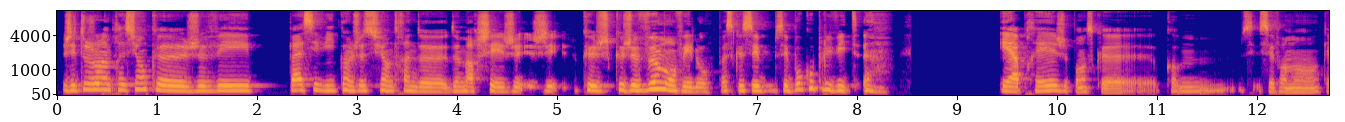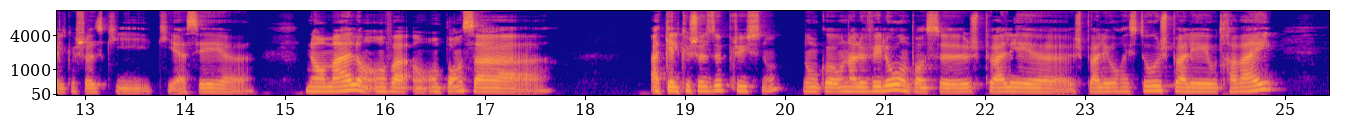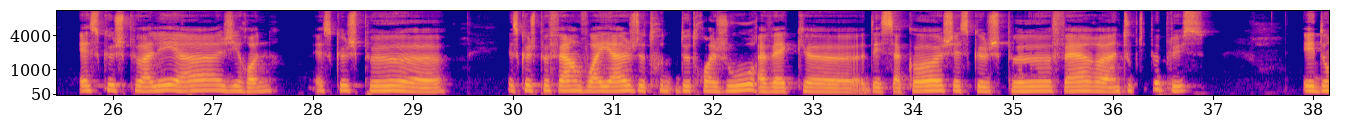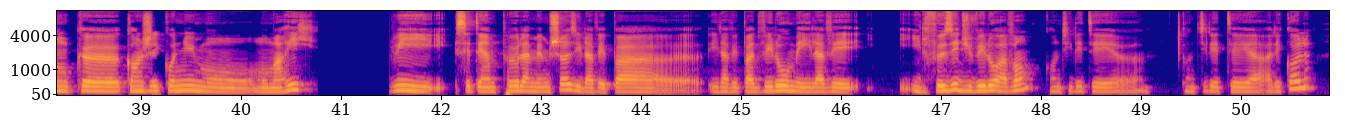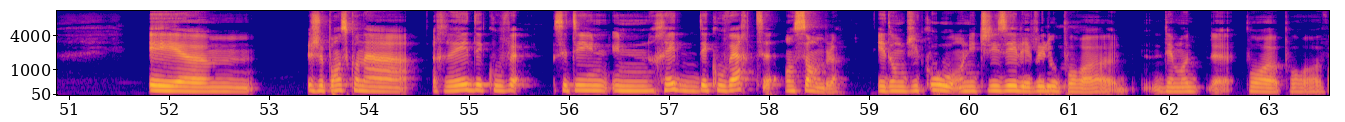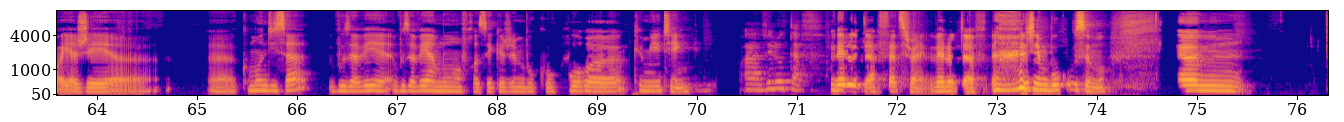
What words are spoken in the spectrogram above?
j'ai toujours l'impression que je vais pas assez vite quand je suis en train de marcher. Que je que je veux mon vélo parce que c'est beaucoup plus vite. Et après, je pense que comme c'est vraiment quelque chose qui qui est assez, heu, normal, on va on pense à à quelque chose de plus, non? Donc, heu, on a le vélo, on pense, heu: «Je peux aller, heu, je peux aller au resto, je peux aller au travail. Est-ce que je peux aller à Girone? Est-ce que je peux, est-ce que je peux faire un voyage de de 3 jours avec, des sacoches? Est-ce que je peux faire, un tout petit peu plus?» et donc, quand j'ai connu mon mon mari, lui, c'était un peu la même chose. Il avait pas, il avait pas de vélo, mais il avait il faisait du vélo avant, quand il était, quand il était à l'école et hem, je pense qu'on a redécouvert c'était une une redécouverte ensemble et donc du coup, on utilisait les vélos pour, heu, des modes, heu, pour, pour voyager, comment on dit ça? Vous avez vous avez un mot en français que j'aime beaucoup pour, commuting. Ah, vélo taf. Vélo taf, that's right, vélo taf. J'aime beaucoup ce mot.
